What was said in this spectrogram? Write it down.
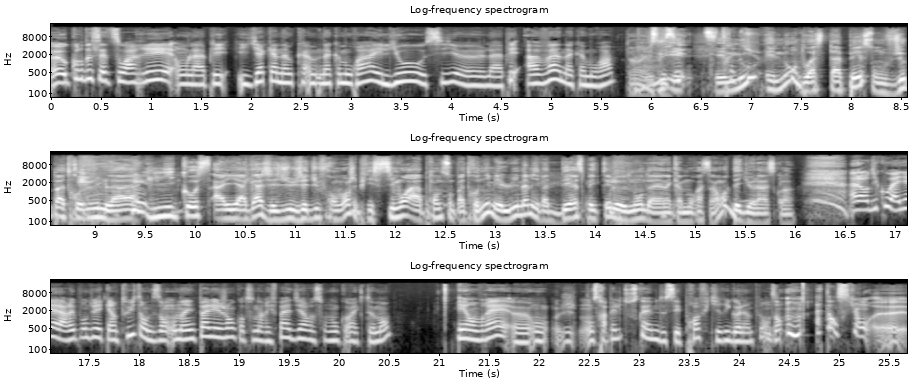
Euh, au cours de cette soirée, on l'a appelé Yaka Naka- Nakamura et Lio aussi euh, l'a appelé Ava Nakamura. Putain, et, nous, dur. et nous, on doit se taper son vieux patronyme là, Nikos Aliaga. J'ai dû, j'ai dû, franchement, j'ai pris six mois à apprendre son patronyme et lui-même, il va dérespecter le nom d'Aya Nakamura. C'est vraiment dégueulasse, quoi. Alors du coup, Aya, elle a répondu avec un tweet en disant on n'invite pas les gens quand on n'arrive pas à dire son nom correctement. Et en vrai, euh, on, on se rappelle tous quand même de ces profs qui rigolent un peu en disant Hum, attention, euh,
